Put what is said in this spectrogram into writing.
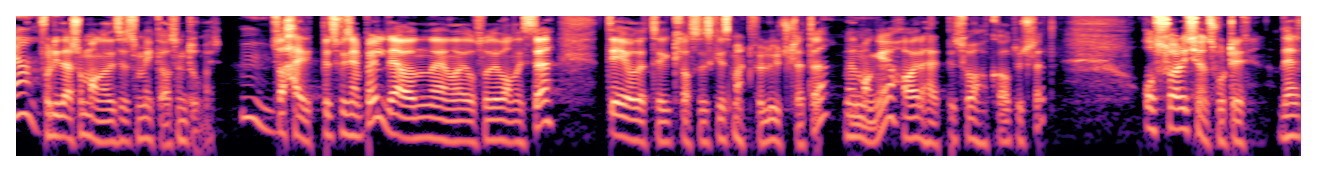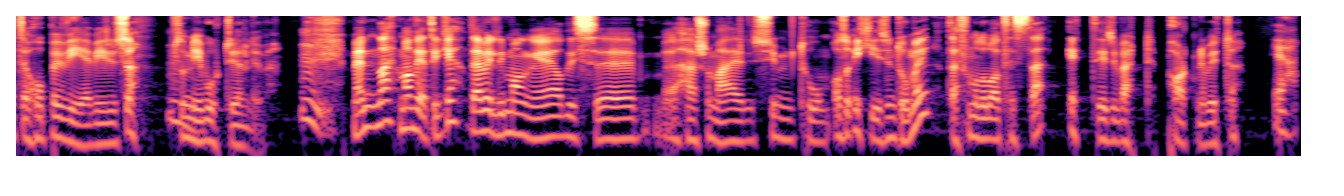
Ja. Fordi det er så mange av disse som ikke har symptomer. Så herpes for eksempel, det er jo en av de vanligste. Det er jo dette klassiske smertefulle utslettet, men mange har herpes og har ikke hatt utslett. Og så er det kjønnsvorter. Det er dette HPV-viruset som gir vorter i underlivet. Men nei, man vet ikke. Det er veldig mange av disse her som er symptom, altså ikke symptomer. Derfor må du bare teste deg etter hvert partnerbytte. Ja,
